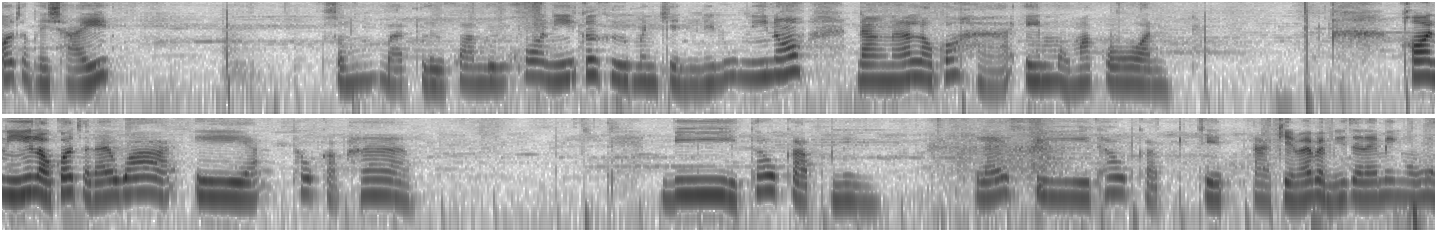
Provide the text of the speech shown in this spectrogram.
ก็จะไปใช้ สมบัติหรือความรู้ข้อนี้ก็คือมันเขียนอยู่ในรูปนี้เนาะดังนั้นเราก็หา m ออกมาก่อน ข้อนี้เราก็จะได้ว่า a อเท่ากับ 5 b เท่ากับ 1 และ c เท่ากับ 7อะเขียนไว้แบบนี้จะได้ไม่งง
